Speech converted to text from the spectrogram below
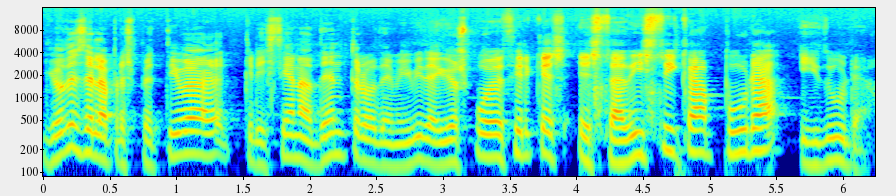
Yo desde la perspectiva cristiana dentro de mi vida, yo os puedo decir que es estadística pura y dura.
